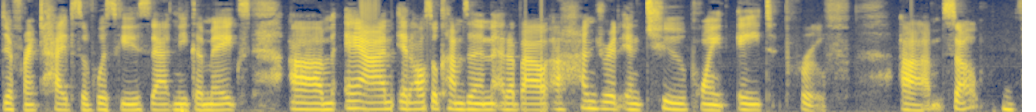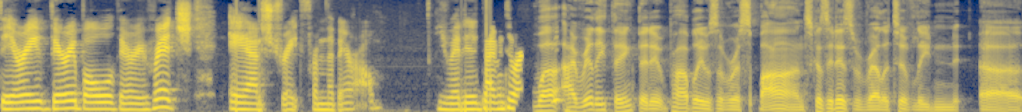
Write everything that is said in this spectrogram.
different types of whiskeys that nikka makes. Um, and it also comes in at about 102.8 proof. Um, so very very bold very rich and straight from the barrel you ready to dive into our Well, I really think that it probably was a response because it is a relatively uh,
